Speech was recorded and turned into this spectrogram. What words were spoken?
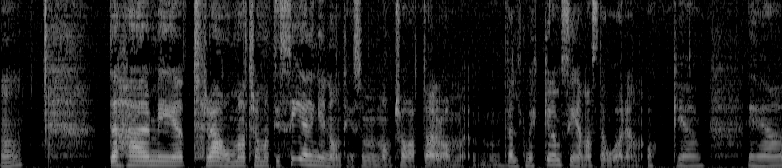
mm. Det här med trauma, traumatisering är någonting som man pratar om väldigt mycket de senaste åren. Och, eh, eh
